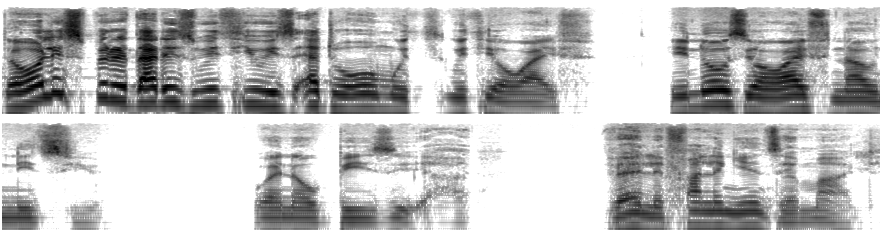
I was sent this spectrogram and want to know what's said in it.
The Holy Spirit that is with you is at home with, with your wife. He knows your wife now needs you. We're now busy. Vele fanele ngiyenze imali.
